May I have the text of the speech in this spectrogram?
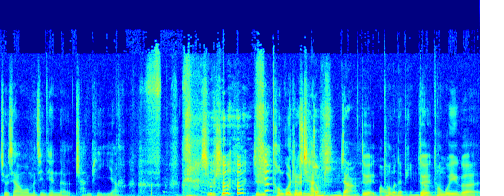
就像我们今天的产品一样，是不是？就是通过这个产它是一种屏障，对通护的屏障。对，通过嗯一个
